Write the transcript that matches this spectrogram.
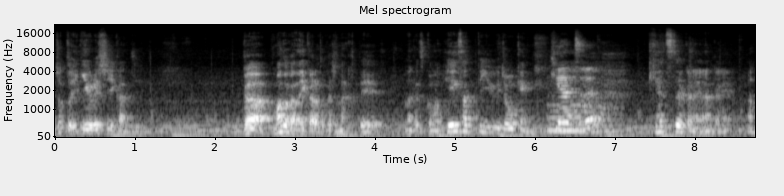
ちょっと息苦しい感じ。が窓がないからとかじゃなくてなんかこの閉鎖っていう条件。気圧？気圧というかねなんかねあの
